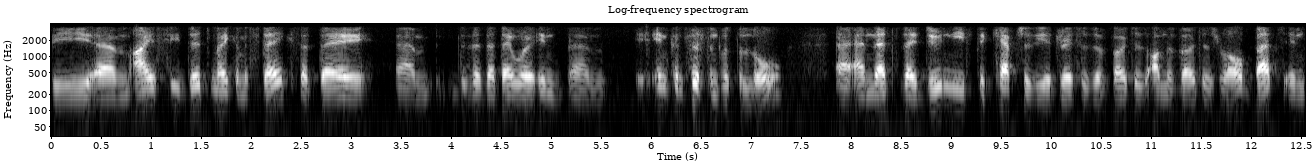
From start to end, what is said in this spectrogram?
the um, IEC did make a mistake, that they, um, th- that they were in, um, inconsistent with the law, uh, and that they do need to capture the addresses of voters on the voters' roll. But in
